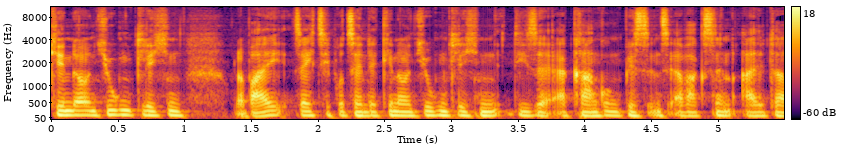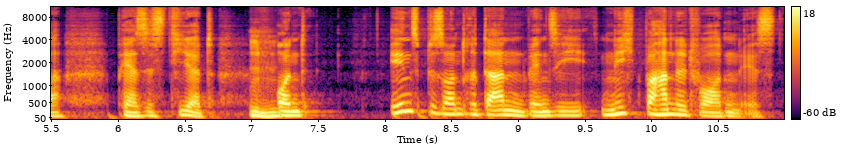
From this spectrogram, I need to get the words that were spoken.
Kinder und Jugendlichen oder bei 60 Prozent der Kinder und Jugendlichen diese Erkrankung bis ins Erwachsenenalter persistiert. Mhm. Und insbesondere dann, wenn sie nicht behandelt worden ist,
